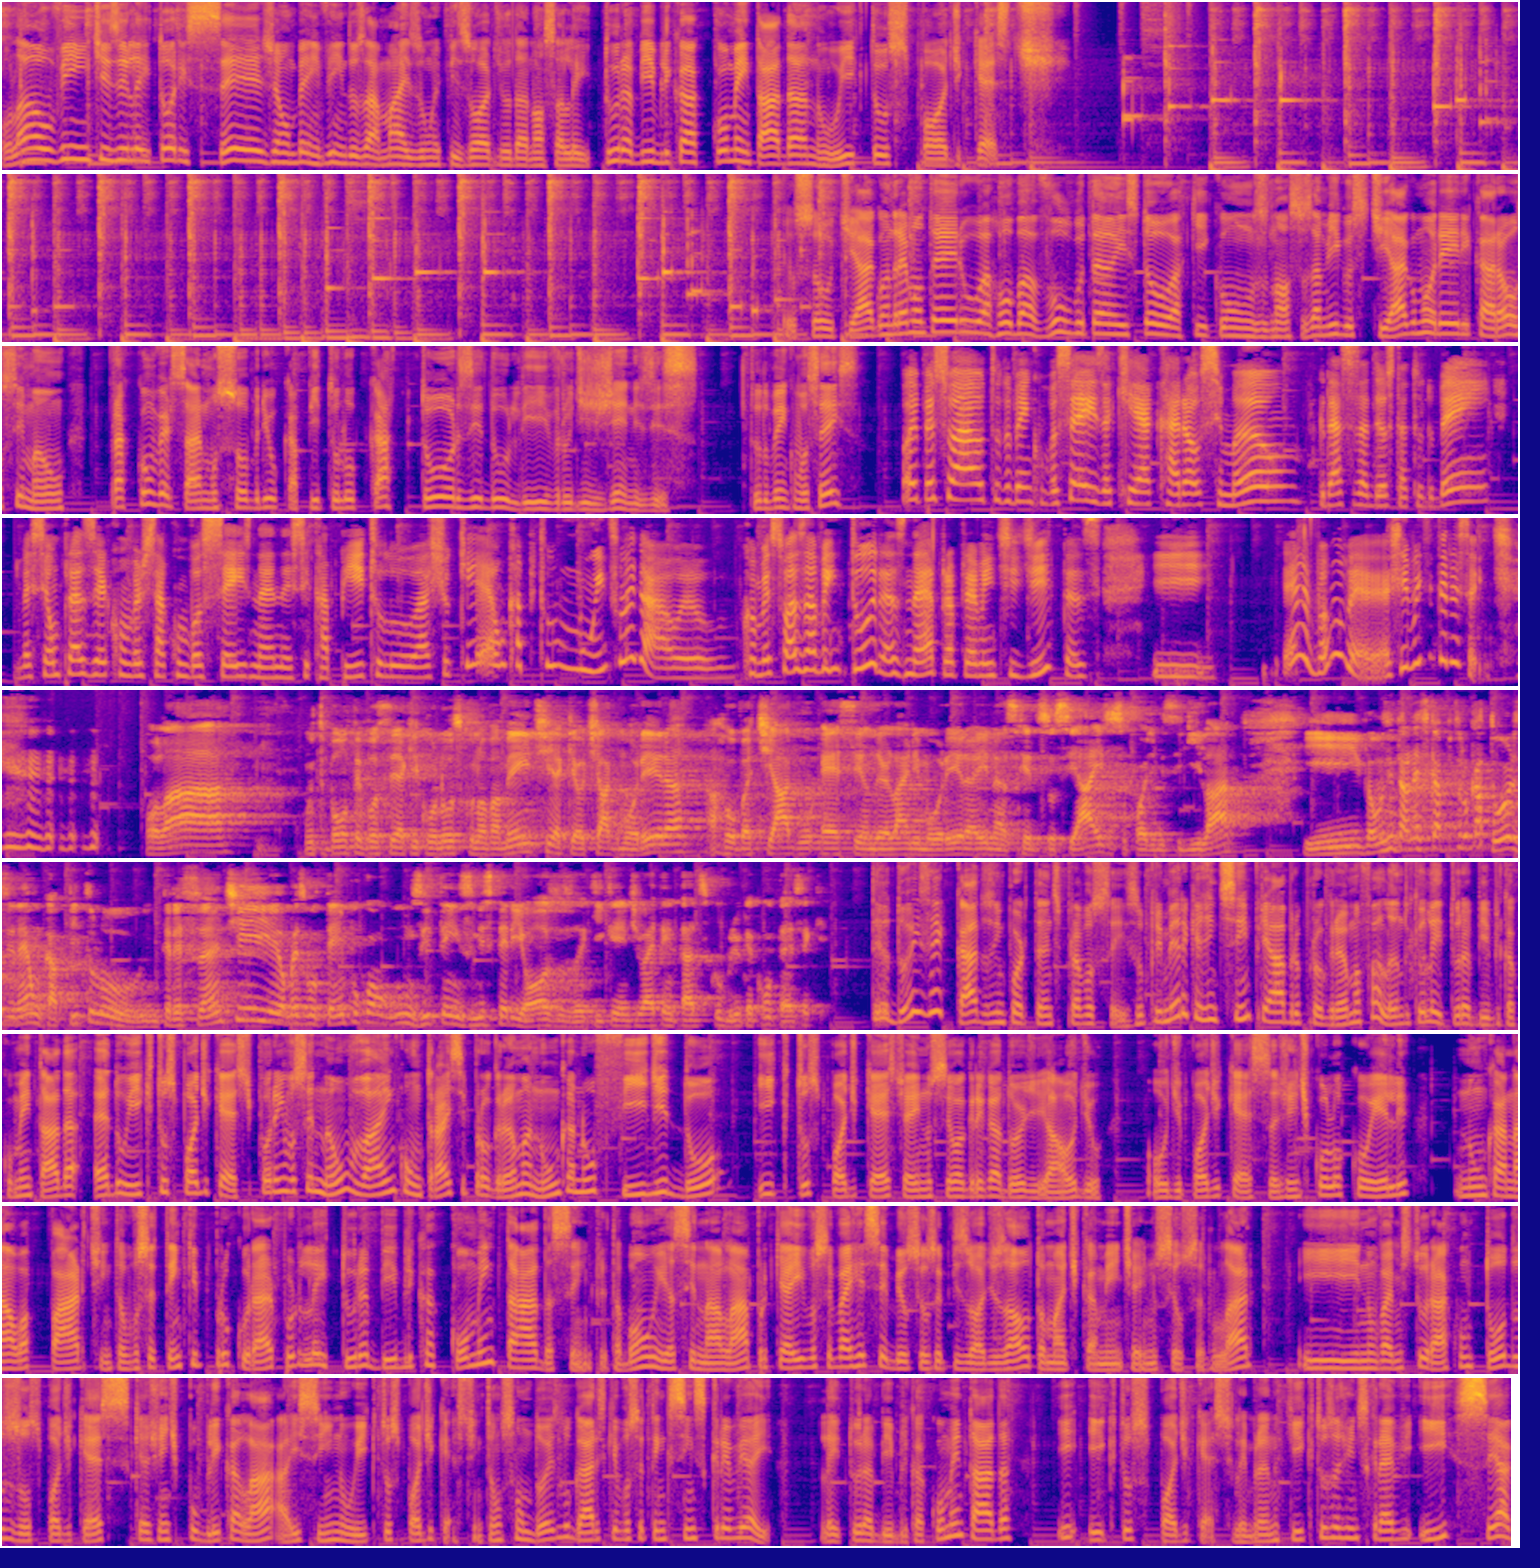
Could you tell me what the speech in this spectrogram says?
Olá, ouvintes e leitores, sejam bem-vindos a mais um episódio da nossa leitura bíblica comentada no Ictus Podcast. Eu sou o Tiago André Monteiro, arroba Vulgutan, e estou aqui com os nossos amigos Tiago Moreira e Carol Simão para conversarmos sobre o capítulo 14 do livro de Gênesis. Tudo bem com vocês? Oi, pessoal, tudo bem com vocês? Aqui é a Carol Simão. Graças a Deus tá tudo bem. Vai ser um prazer conversar com vocês, né, nesse capítulo. Acho que é um capítulo muito legal. Eu começou as aventuras, né, propriamente ditas, e é, vamos ver. Achei muito interessante. Olá, muito bom ter você aqui conosco novamente. Aqui é o Thiago Moreira, arroba Thiago S. Moreira aí nas redes sociais, você pode me seguir lá. E vamos entrar nesse capítulo 14, né? Um capítulo interessante e ao mesmo tempo com alguns itens misteriosos aqui que a gente vai tentar descobrir o que acontece aqui. Tenho dois recados importantes para vocês. O primeiro é que a gente sempre abre o programa falando que o Leitura Bíblica Comentada é do Ictus Podcast. Porém, você não vai encontrar esse programa nunca no feed do Ictus Podcast aí no seu agregador de áudio ou de podcasts. A gente colocou ele num canal à parte, então você tem que procurar por leitura bíblica comentada sempre, tá bom? E assinar lá, porque aí você vai receber os seus episódios automaticamente aí no seu celular e não vai misturar com todos os podcasts que a gente publica lá, aí sim no Ictus Podcast. Então são dois lugares que você tem que se inscrever aí: Leitura Bíblica Comentada e Ictus Podcast. Lembrando que Ictus a gente escreve I-C-H-T-H-U-S.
